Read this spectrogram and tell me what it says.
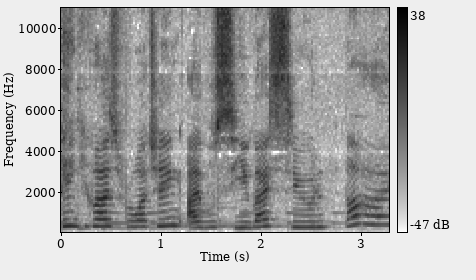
thank you guys for watching. I will see you guys soon. Bye!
